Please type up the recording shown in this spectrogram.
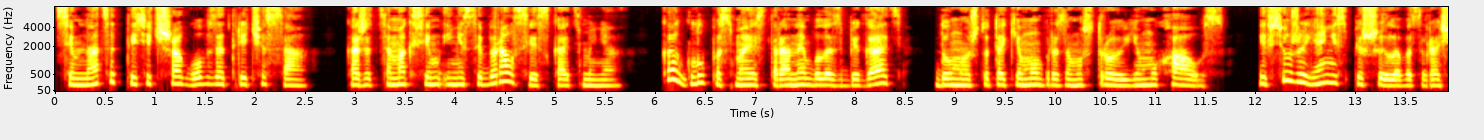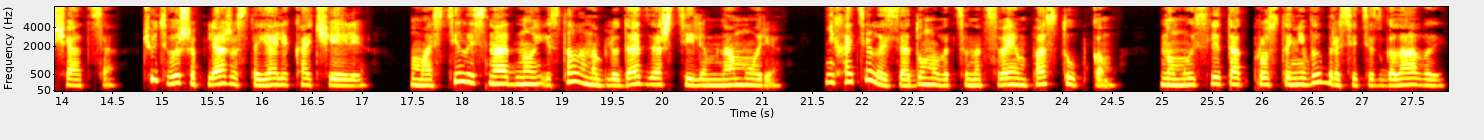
17 тысяч шагов за три часа. Кажется, Максим и не собирался искать меня. Как глупо с моей стороны было сбегать, думаю, что таким образом устрою ему хаос. И все же я не спешила возвращаться. Чуть выше пляжа стояли качели. Умостилась на одной и стала наблюдать за штилем на море. Не хотелось задумываться над своим поступком, но мысли так просто не выбросить из головы.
